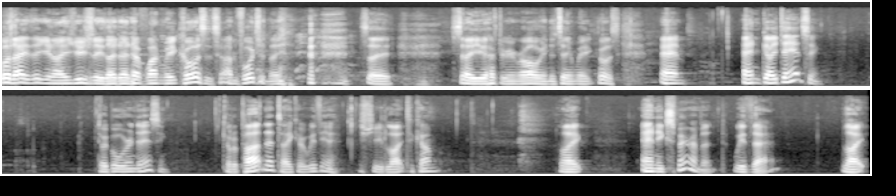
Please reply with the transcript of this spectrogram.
well, they, you know, usually they don't have one week courses, unfortunately. so, so you have to enroll in a 10 week course. And, and go dancing. Go ballroom dancing. Got a partner, take her with you if she'd like to come. Like, and experiment with that. Like,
